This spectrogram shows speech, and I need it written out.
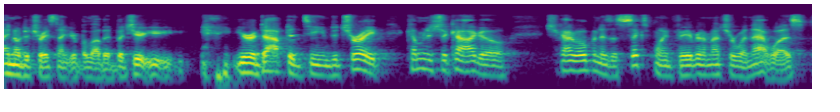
I know Detroit's not your beloved, but your you, your adopted team, Detroit, coming to Chicago. Chicago opened as a six point favorite. I'm not sure when that was.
